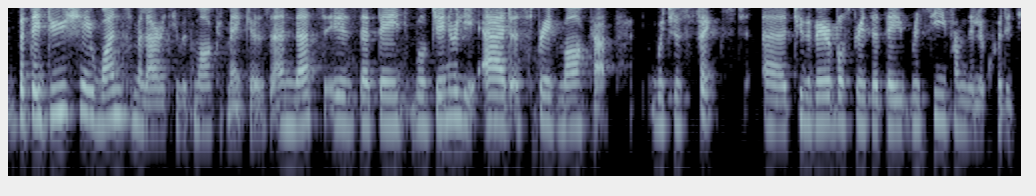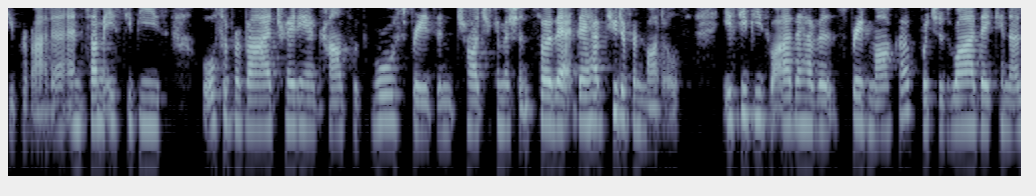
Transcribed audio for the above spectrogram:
But they do share one similarity with market makers, and that is that they will generally add a spread markup which is fixed uh, to the variable spreads that they receive from the liquidity provider. And some STPs also provide trading accounts with raw spreads and charge a commission. So that they have two different models. STPs will either have a spread markup, which is why they can, uh,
